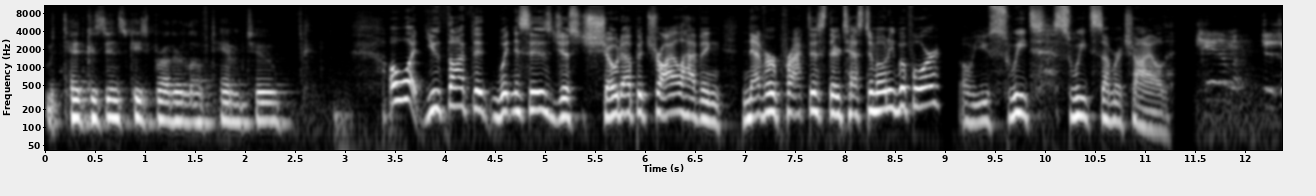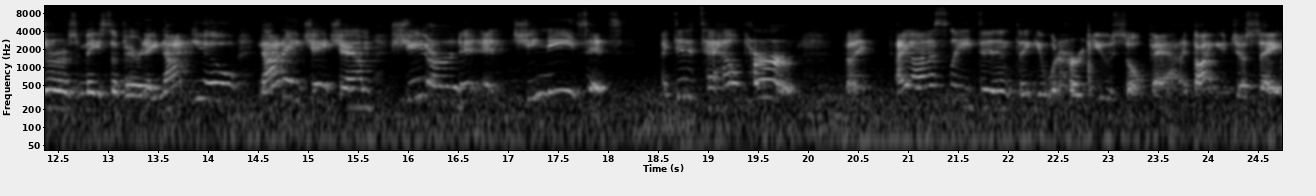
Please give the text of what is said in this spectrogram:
But Ted Kaczynski's brother loved him too. Oh, what? You thought that witnesses just showed up at trial having never practiced their testimony before? Oh, you sweet, sweet summer child. Kim deserves Mesa Verde, not you, not HHM. She earned it and she needs it. I did it to help her. But I, I honestly didn't think it would hurt you so bad. I thought you'd just say,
